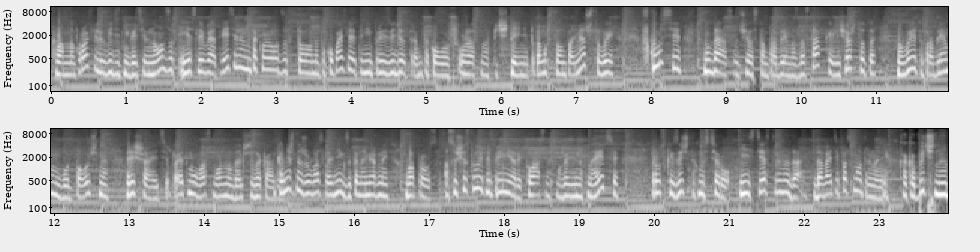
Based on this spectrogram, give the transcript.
к вам на профиль, увидит негативный отзыв. Если вы ответили на такой отзыв, то на покупателя это не произведет прям такого уж ужасного впечатления, потому что он поймет, что вы в курсе, ну да, случилась там проблема с доставкой или еще что-то, но вы эту проблему благополучно решаете, поэтому у вас можно дальше заказывать. Конечно же, у вас возник закономерный вопрос, а существуют ли примеры классных магазинов на Etsy, русскоязычных мастеров? Естественно, да. Давайте посмотрим на них. Как обычно,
